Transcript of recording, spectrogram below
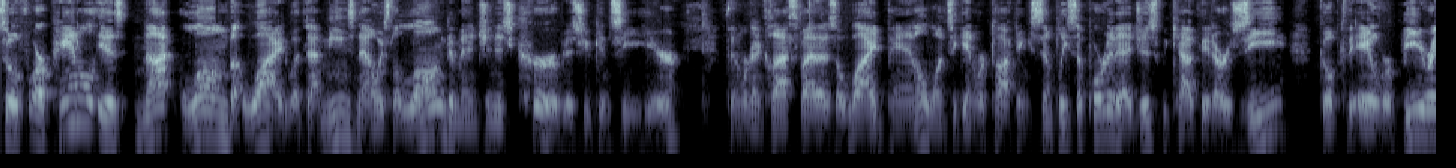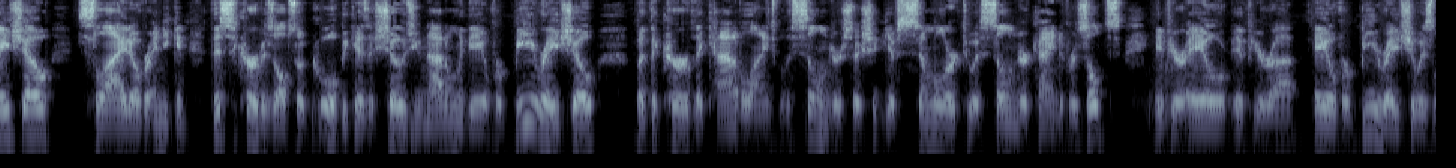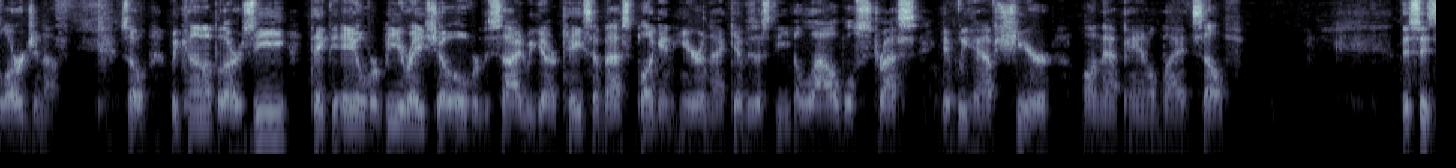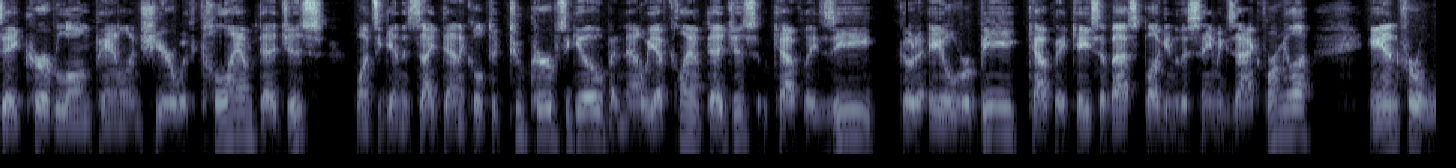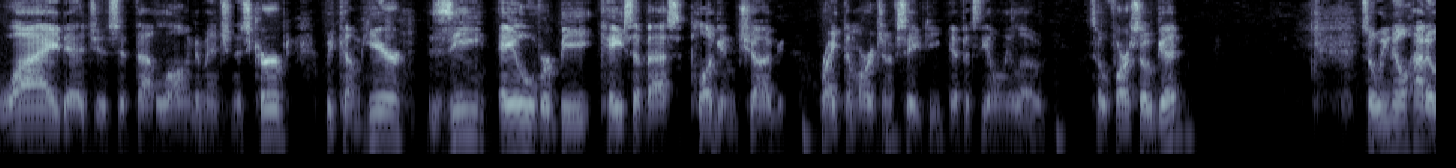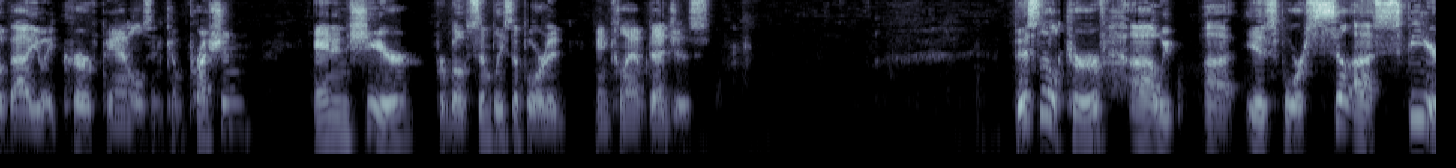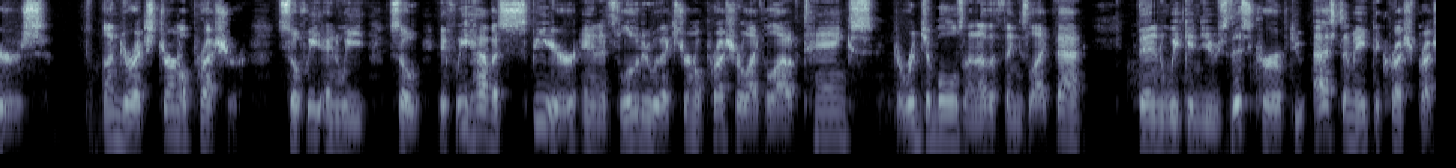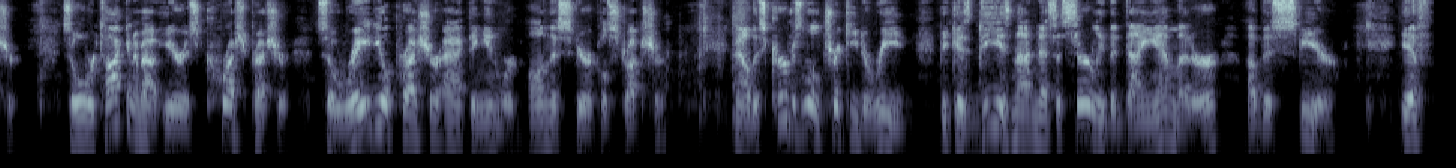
So if our panel is not long but wide, what that means now is the long dimension is curved, as you can see here. Then we're going to classify that as a wide panel. Once again, we're talking simply supported edges. We calculate our Z, go up to the A over B ratio, slide over, and you can, this curve is also cool because it shows you not only the A over B ratio, but the curve that kind of aligns with a cylinder. So it should give similar to a cylinder kind of results if your A, if your uh, A over B ratio is large enough. So we come up with our Z, take the A over B ratio over to the side, we get our K sub S, plug in here, and that gives us the allowable stress if we have shear on that panel by itself. This is a curved long panel and shear with clamped edges. Once again, this is identical to two curves ago, but now we have clamped edges. We calculate Z, go to A over B, calculate K sub S, plug into the same exact formula. And for wide edges, if that long dimension is curved, we come here, Z, A over B, K sub S, plug and chug, write the margin of safety if it's the only load. So far, so good. So we know how to evaluate curved panels in compression and in shear for both simply supported and clamped edges. This little curve uh, we uh, is for uh, spheres under external pressure. So if we and we so if we have a sphere and it's loaded with external pressure, like a lot of tanks, dirigibles, and other things like that, then we can use this curve to estimate the crush pressure. So what we're talking about here is crush pressure. So radial pressure acting inward on this spherical structure. Now this curve is a little tricky to read because D is not necessarily the diameter of this sphere. If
